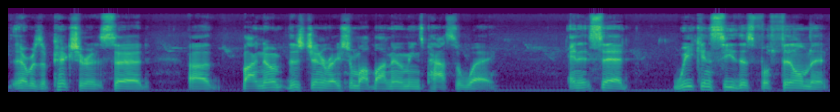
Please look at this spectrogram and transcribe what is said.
there was a picture that said uh, by no this generation will by no means pass away and it said we can see this fulfillment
